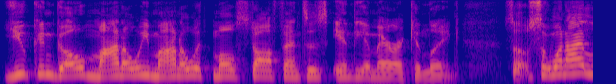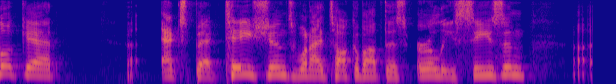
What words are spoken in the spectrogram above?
you can go mono e mono with most offenses in the American League. So so when I look at uh, expectations, when I talk about this early season, uh,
